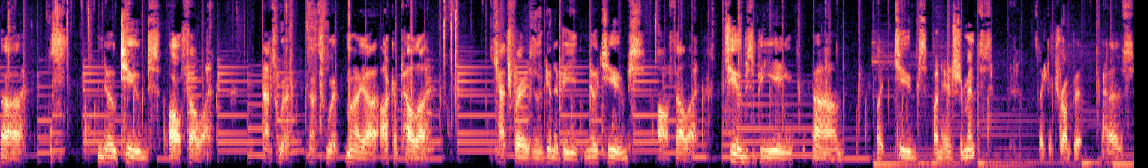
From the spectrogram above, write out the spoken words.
uh, no tubes, all fella. That's what that's what my uh, a cappella catchphrase is going to be. No tubes, all fella. Tubes being um, like tubes on instruments. It's like a trumpet has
